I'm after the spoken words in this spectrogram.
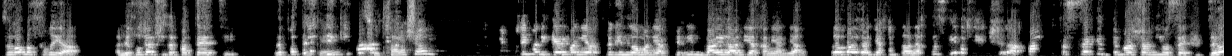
זה לא מפריע. אני חושב שזה פתטי. זה פתטי, אוקיי, כמעט. זכותך לחשוב. אם אני כן מניח תפילין, לא מניח תפילין, בא לי להניח, אני אניח. לא בא לי להניח, אני לא אניח. תסכים בחיים שלך, מה את מתעסקת במה שאני עושה? זה לא,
